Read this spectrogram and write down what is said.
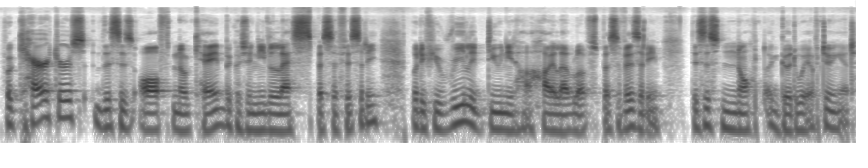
For characters, this is often okay because you need less specificity. But if you really do need a high level of specificity, this is not a good way of doing it.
